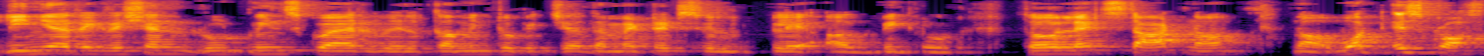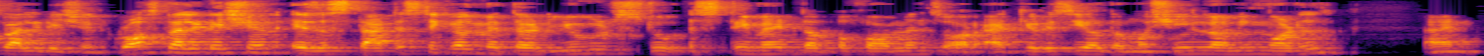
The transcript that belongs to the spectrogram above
linear regression root mean square will come into picture. The metrics will play a big role. So let's start now. Now what is cross validation? Cross validation is a statistical method used to estimate the performance or accuracy of the machine learning model and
